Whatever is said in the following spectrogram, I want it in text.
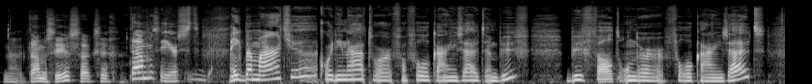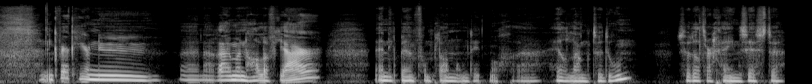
Nou, dames eerst zou ik zeggen. Dames eerst. Ik ben Maartje, coördinator van Voor elkaar in Zuid en BUF. BUF valt onder Voor elkaar in Zuid. Ik werk hier nu eh, nou, ruim een half jaar. En ik ben van plan om dit nog eh, heel lang te doen. Zodat er geen zesde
